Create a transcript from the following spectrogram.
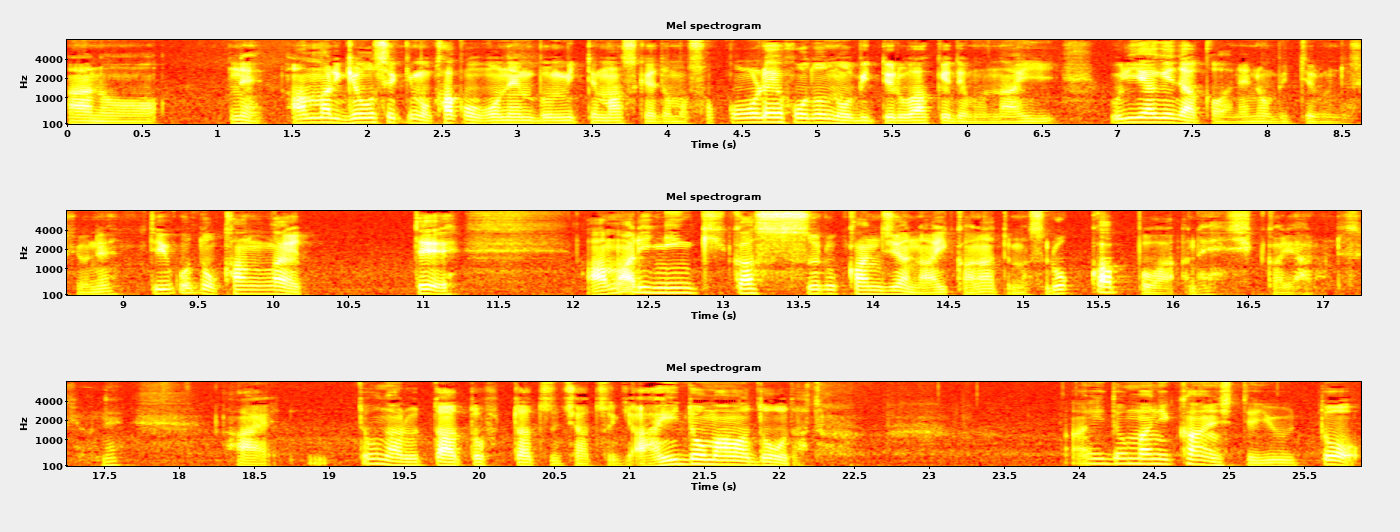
あのねあんまり業績も過去5年分見てますけどもそこれほど伸びてるわけでもない。売上高はね伸びてるんですけどね。っていうことを考えてあまり人気化する感じはないかなと思います。ロックアップはねしっかりあるんですけどね。はい。となるとあと2つじゃあ次。アイドマはどうだと。アイドマに関して言うと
